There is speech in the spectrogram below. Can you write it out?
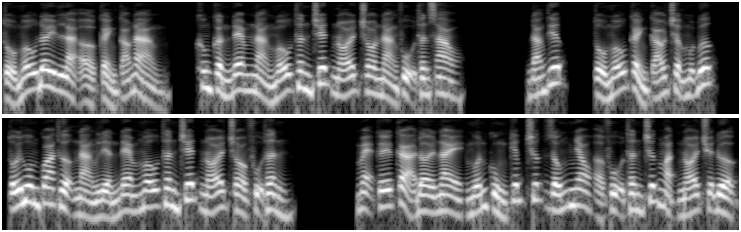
tổ mẫu đây là ở cảnh cáo nàng, không cần đem nàng mẫu thân chết nói cho nàng phụ thân sao. Đáng tiếc, tổ mẫu cảnh cáo chậm một bước, tối hôm qua thượng nàng liền đem mẫu thân chết nói cho phụ thân. Mẹ kế cả đời này muốn cùng kiếp trước giống nhau ở phụ thân trước mặt nói chuyện được,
